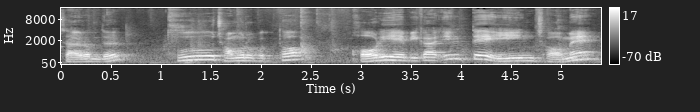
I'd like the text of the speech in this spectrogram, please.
자, 여러분들 두 점으로부터 거리의 비가 1대 2인 점의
